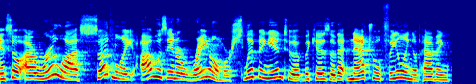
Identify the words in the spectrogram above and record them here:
And so I realized suddenly I was in a realm or slipping into it because of that natural feeling of having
